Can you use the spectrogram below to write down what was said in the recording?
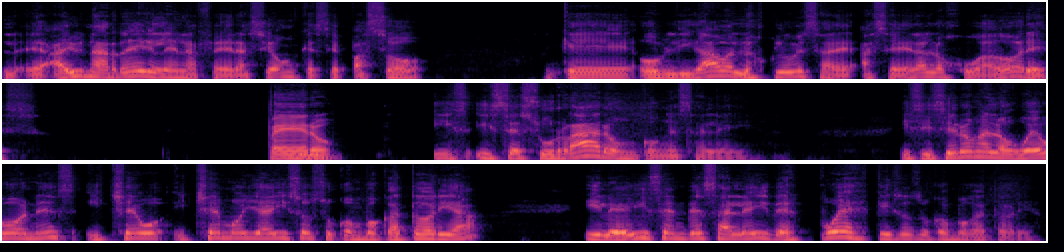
Eh, hay una regla en la federación que se pasó que obligaba a los clubes a, ceder a los jugadores. Pero. y, se zurraron con esa ley y se hicieron a los huevones y, y Chemo ya hizo su convocatoria y le dicen de esa ley después que hizo su convocatoria.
